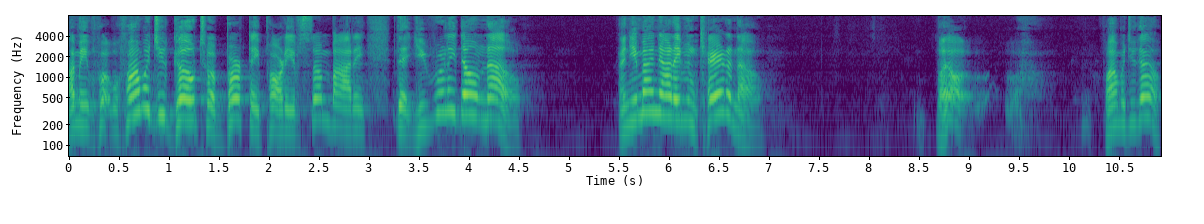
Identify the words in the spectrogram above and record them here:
I mean, why would you go to a birthday party of somebody that you really don't know? And you may not even care to know. Well, why would you go?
